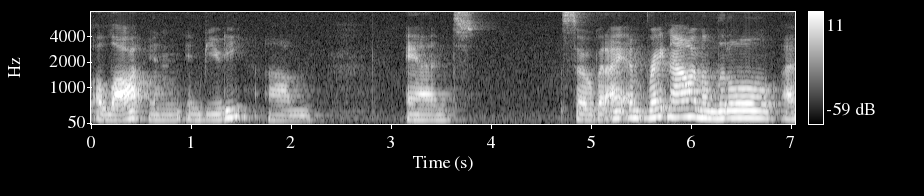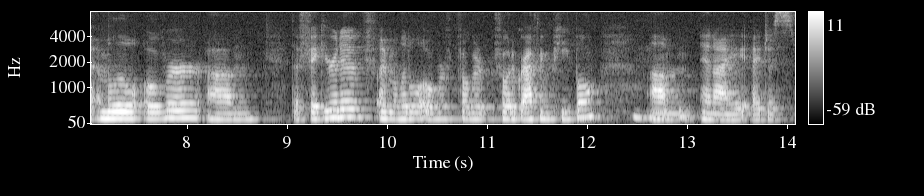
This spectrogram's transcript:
a lot in, in beauty. Um, and so, but I am right now I'm a little, I'm a little over um, the figurative. I'm a little over photo- photographing people. Um, and I, I just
